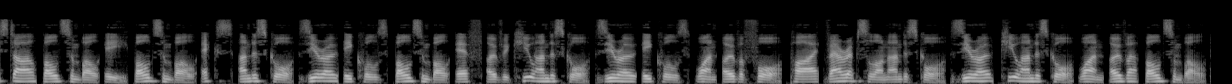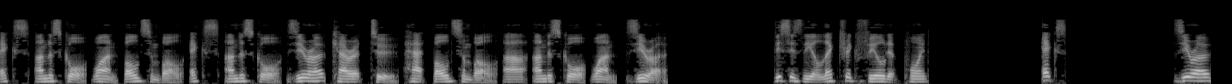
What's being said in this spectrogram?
style bold symbol e bold symbol x underscore zero equals bold symbol f over q underscore zero equals one over four pi var epsilon underscore zero q underscore one over bold symbol x underscore one bold symbol x underscore zero caret two hat bold symbol r underscore one zero. This is the electric field at point x 0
